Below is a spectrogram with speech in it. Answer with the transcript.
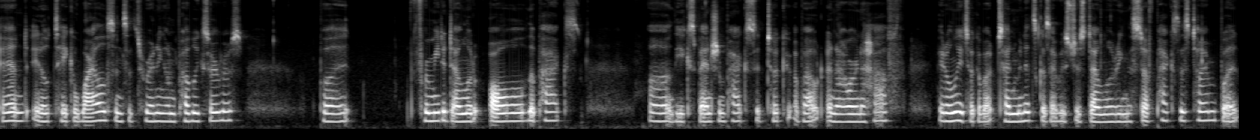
And it'll take a while since it's running on public servers. But for me to download all the packs, uh, the expansion packs, it took about an hour and a half. It only took about 10 minutes because I was just downloading the stuff packs this time, but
